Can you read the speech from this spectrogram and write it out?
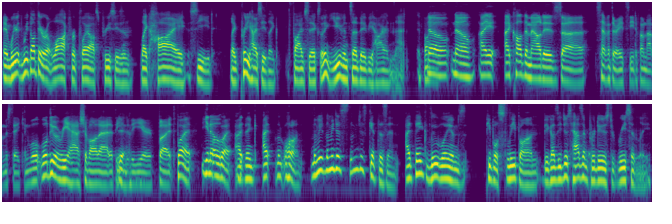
And we we thought they were a lock for playoffs preseason, like high seed, like pretty high seed, like five six. I think you even said they'd be higher than that. If I No, no. I I called them out as uh, seventh or eighth seed, if I'm not mistaken. We'll we'll do a rehash of all that at the end of the year. But But You know, but, but I think I hold on. Let me let me just let me just get this in. I think Lou Williams people sleep on because he just hasn't produced recently.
